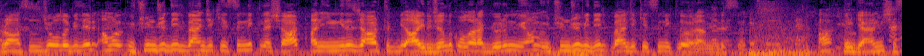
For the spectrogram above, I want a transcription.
Fransızca olabilir ama üçüncü dil bence kesinlikle şart. Hani İngilizce artık bir ayrıcalık olarak görünmüyor ama üçüncü bir dil bence kesinlikle öğrenmelisin. Ah dur gelmişiz.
